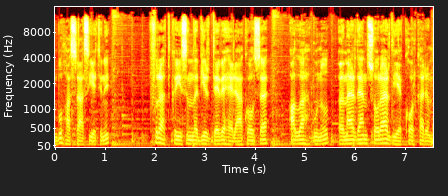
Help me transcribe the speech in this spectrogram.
bu hassasiyetini Fırat kıyısında bir deve helak olsa Allah bunu Ömer'den sorar diye korkarım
